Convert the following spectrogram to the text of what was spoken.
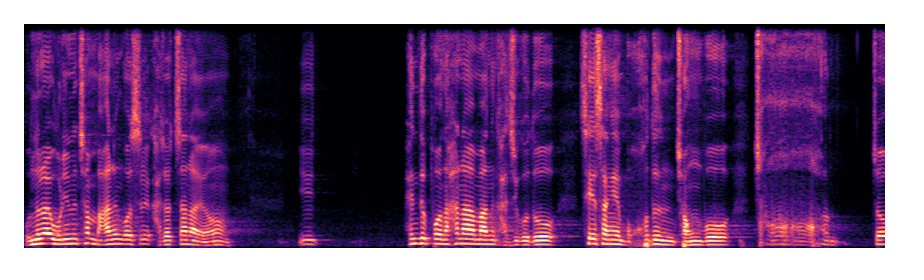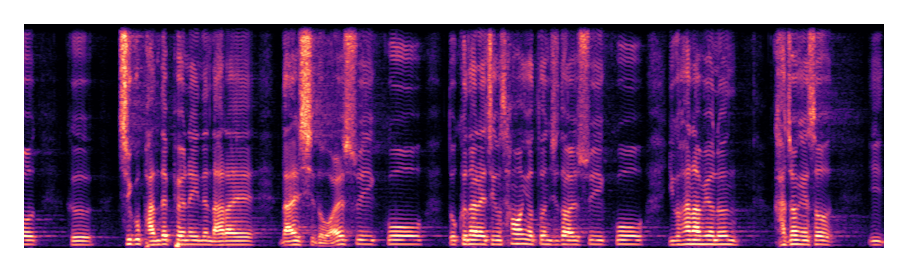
오늘날 우리는 참 많은 것을 가졌잖아요. 이 핸드폰 하나만 가지고도 세상의 모든 정보 저그 지구 반대편에 있는 나라의 날씨도 알 수 있고 또그 나라의 지금 상황이 어떤지도 알 수 있고 이거 하나면은 가정에서 이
